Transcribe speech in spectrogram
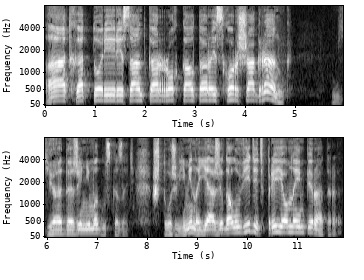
«От хаттори ресант каррох калторис хоршагранг». Я даже не могу сказать, что же именно я ожидал увидеть в приемной императора.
